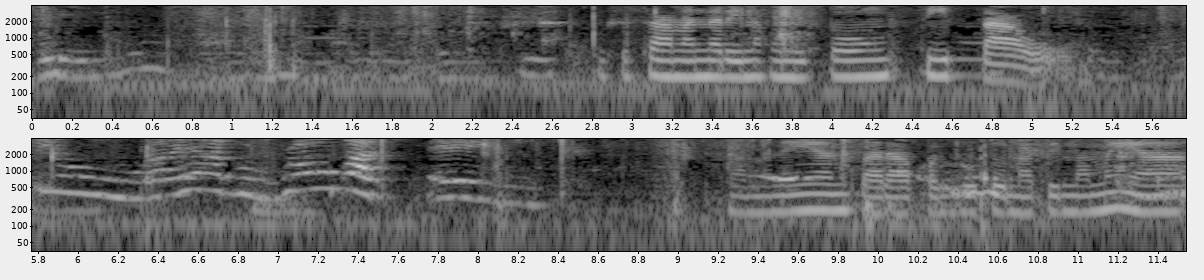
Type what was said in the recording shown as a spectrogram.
Hmm. Magsasama na rin ako nitong sitaw. I have a robot egg. Sama na yan para pagluto natin mamaya.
